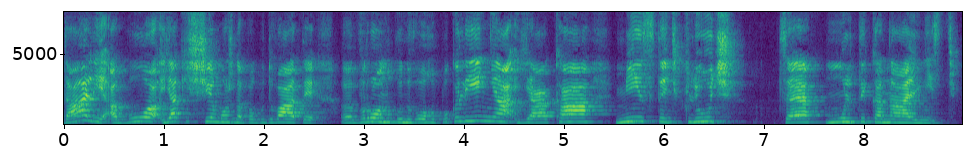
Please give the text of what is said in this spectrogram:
далі, або як ще можна побудувати е, воронку нового покоління, яка містить ключ це мультиканальність.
